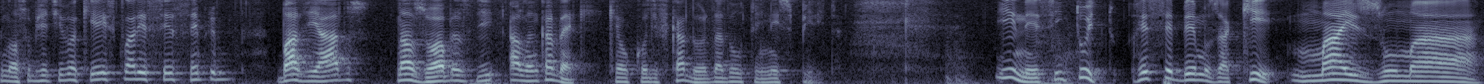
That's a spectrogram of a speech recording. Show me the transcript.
o nosso objetivo aqui é esclarecer sempre baseados nas obras de Allan Kardec, que é o codificador da doutrina espírita. E nesse intuito, recebemos aqui mais uma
